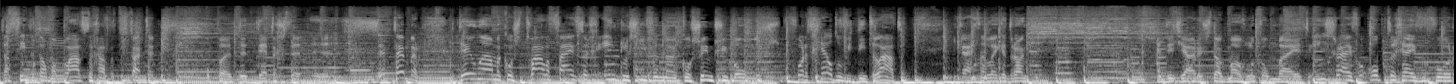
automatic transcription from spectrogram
daar vindt het allemaal plaats. Daar gaat het starten op eh, de 30ste eh, september. Deelname kost 12,50, inclusief een consumptiebon. Dus voor het geld hoef je het niet te laten. Je krijgt een lekker drankje. En dit jaar is het ook mogelijk om bij het inschrijven op te geven voor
